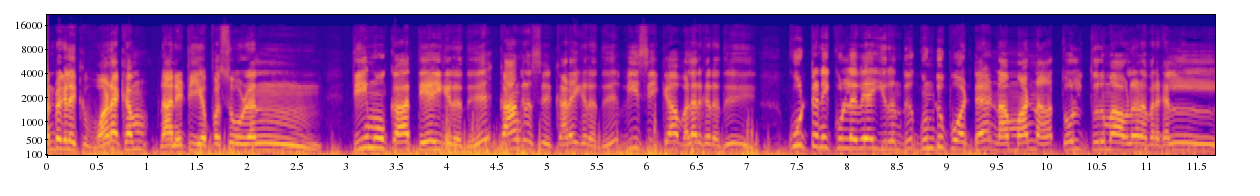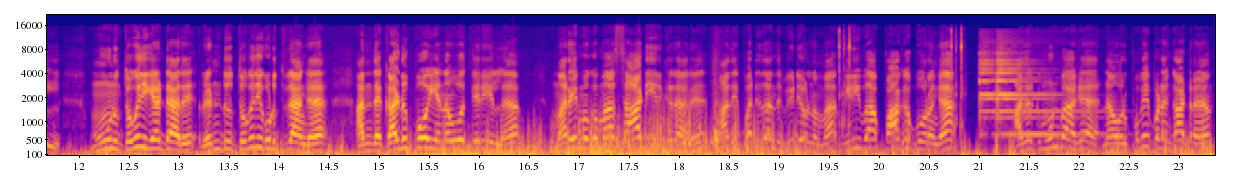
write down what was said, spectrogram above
நண்பர்களுக்கு வணக்கம். நான் எட்டியப்ப சோழன் திமுக தேய்கிறது காங்கிரஸ் கரைகிறது விசிக வளர்கிறது. கூட்டணிக்குள்ளவே இருந்து குண்டு போட்ட நம் அண்ணா தொல் திருமாவளவன் அவர்கள். மூணு தொகுதி கேட்டாரு ரெண்டு தொகுதி கொடுத்துட்டாங்க. அந்த கடுப்போ என்னவோ தெரியல. மறைமுகமாக சாடி இருக்கிறாரு. அதை பற்றி தான் அந்த வீடியோ நம்ம விரிவாக பார்க்க போகிறோங்க அதற்கு முன்பாக நான் ஒரு புகைப்படம் காட்டுறேன்.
